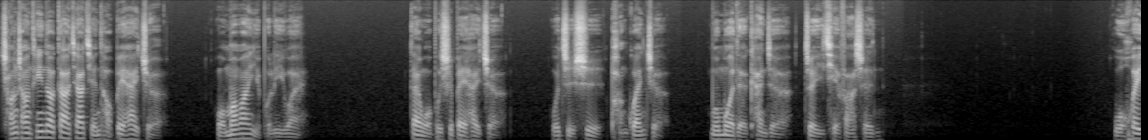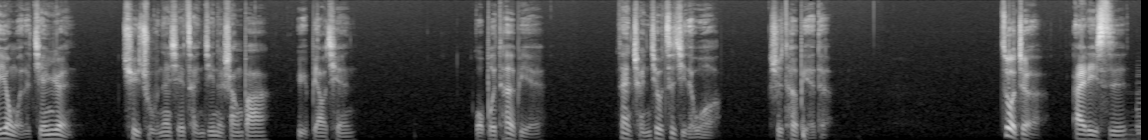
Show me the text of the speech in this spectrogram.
常常听到大家检讨被害者，我妈妈也不例外。但我不是被害者，我只是旁观者，默默地看着这一切发生。我会用我的坚韧，去除那些曾经的伤疤与标签。我不特别，但成就自己的我是特别的。作者：爱丽丝。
